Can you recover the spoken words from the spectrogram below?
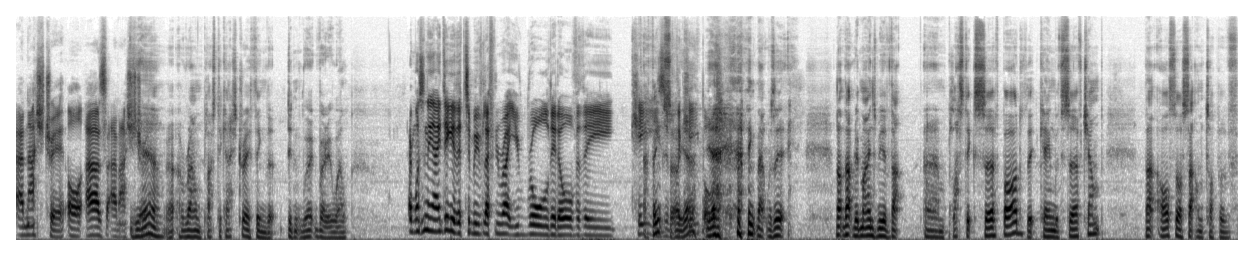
an ashtray or as an ashtray? Yeah, a, round plastic ashtray thing that didn't work very well. And wasn't the idea that to move left and right, you rolled it over the keys I think of so. the Yeah, keyboard? yeah. I think that was it. That that reminds me of that um, plastic surfboard that came with Surf Champ. That also sat on top of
